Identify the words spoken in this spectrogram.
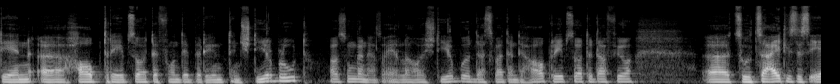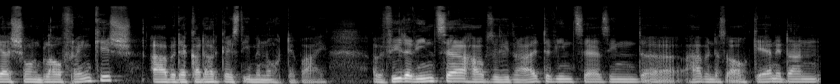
den äh, Hauptrebsorte von der berühmten Stierblut aus Ungarn, also Erlauer Stierblut. Das war dann die Hauptrebsorte dafür. Äh, Zurzeit ist es eher schon blau-fränkisch, aber der Kadarka ist immer noch dabei. Aber viele Winzer, hauptsächlich alte Winzer, sind, äh, haben das auch gerne dann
